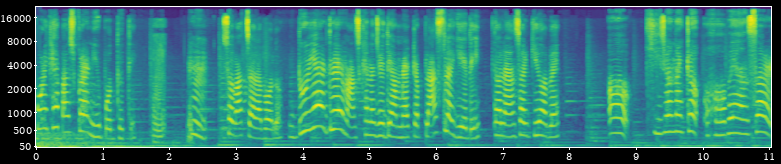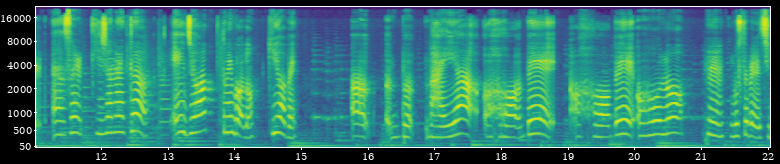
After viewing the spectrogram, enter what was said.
পরীক্ষায় পাস করার নিউ পদ্ধতি। হুম সো বাচ্চারা বলো। দুই আর দুইয়ের মাঝখানে যদি আমরা একটা প্লাস লাগিয়ে দিই তাহলে অ্যান্সার কি হবে? কি যেন একটা হবে অ্যান্সার অ্যান্সার কি যেন একটা? এই জবাব তুমি বলো, কি হবে? ভাইয়া হবে হবে হলো, হুম, বুঝতে পেরেছি।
